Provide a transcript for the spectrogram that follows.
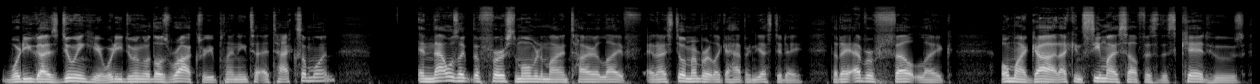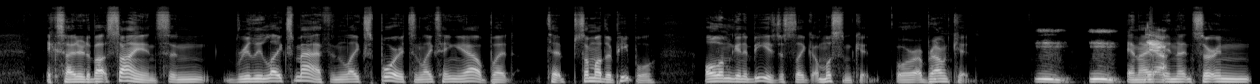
What are you guys doing here? What are you doing with those rocks? Were you planning to attack someone? And that was like the first moment in my entire life. And I still remember it like it happened yesterday that I ever felt like, oh my God, I can see myself as this kid who's excited about science and really likes math and likes sports and likes hanging out. But to some other people, all I'm going to be is just like a Muslim kid or a brown kid. Mm, mm, and I, yeah. in certain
